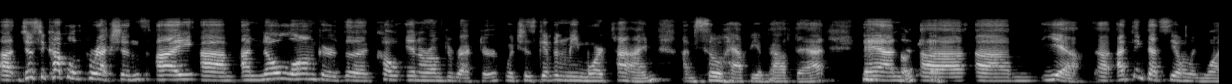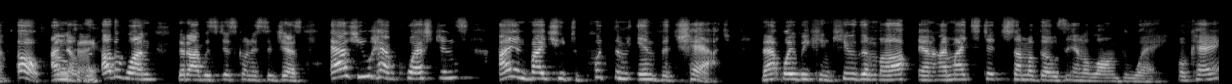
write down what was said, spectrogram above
Uh, just a couple of corrections. I um, I'm no longer the co-interim director, which has given me more time. I'm so happy about that. And okay. uh, um, yeah, uh, I think that's the only one. Oh, I know okay. the other one that I was just going to suggest. As you have questions, I invite you to put them in the chat. That way we can cue them up and I might stitch some of those in along the way. Okay.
